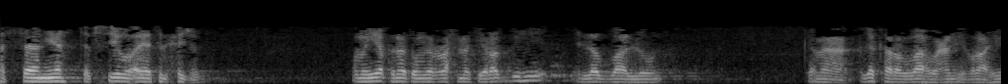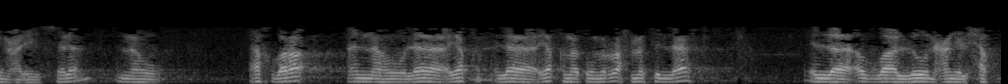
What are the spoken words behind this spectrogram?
الثانية تفسير آية الحجر. ومن يقنط من رحمة ربه إلا الضالون. كما ذكر الله عن إبراهيم عليه السلام أنه أخبر أنه لا لا يقنط من رحمة الله إلا الضالون عن الحق.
